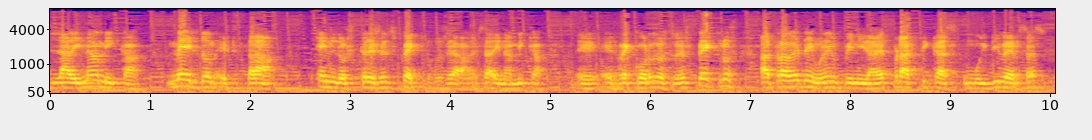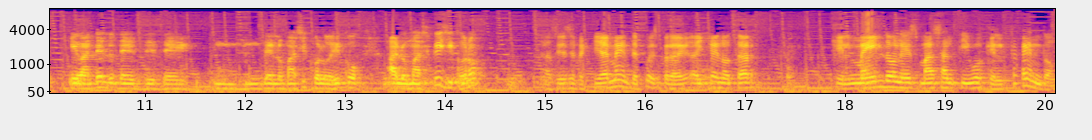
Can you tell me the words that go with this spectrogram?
la dinámica Meldom está en los tres espectros, o sea, esa dinámica eh, recorre los tres espectros a través de una infinidad de prácticas muy diversas que van de, de, lo más psicológico a lo más físico, ¿no? Así es, efectivamente, pues, pero hay, que anotar que el Maildon es más antiguo que el Fendon,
